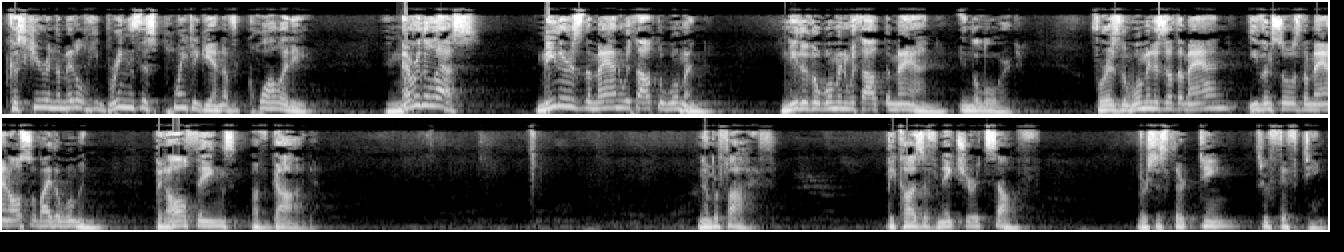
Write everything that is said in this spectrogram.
Because here in the middle, he brings this point again of equality. Nevertheless, neither is the man without the woman, neither the woman without the man in the Lord. For as the woman is of the man, even so is the man also by the woman, but all things of God. Number five, because of nature itself. Verses 13 through 15.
